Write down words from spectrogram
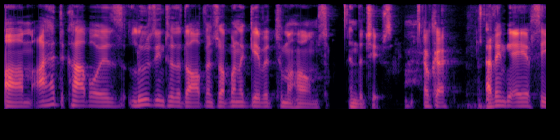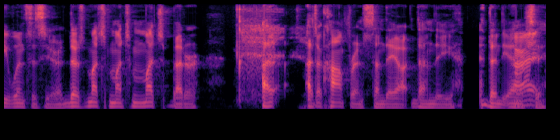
Um, I had the Cowboys losing to the Dolphins, so I'm going to give it to Mahomes and the Chiefs. Okay. I think the AFC wins this year. There's much, much, much better uh, as a conference than they are than the than the All NFC. right.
